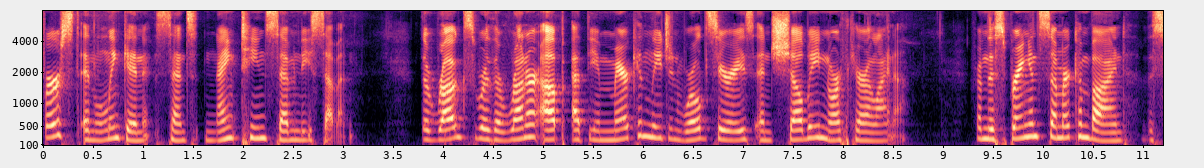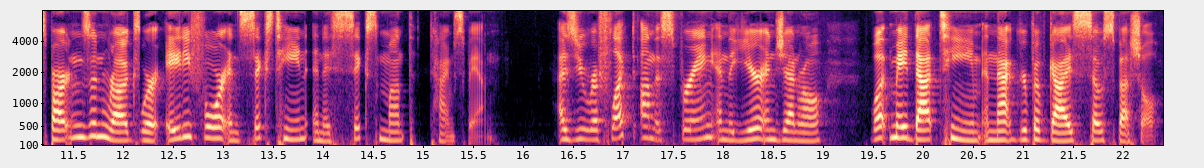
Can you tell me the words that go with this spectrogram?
first in Lincoln since 1977. The Rugs were the runner up at the American Legion World Series in Shelby, North Carolina. From the spring and summer combined, the Spartans and Rugs were 84 and 16 in a six month time span. As you reflect on the spring and the year in general, what made that team and that group of guys so special?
